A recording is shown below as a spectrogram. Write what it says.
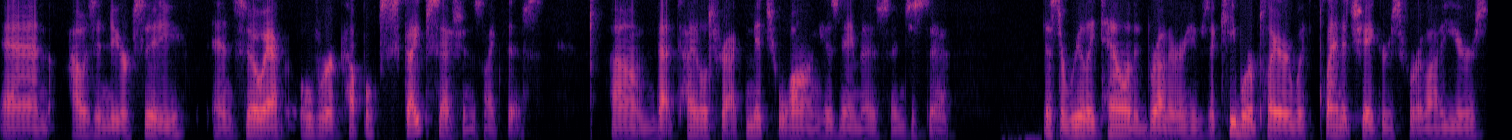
and I was in New York City. And so, af- over a couple Skype sessions like this, um, that title track, Mitch Wong, his name is, and just a just a really talented brother. He was a keyboard player with Planet Shakers for a lot of years.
